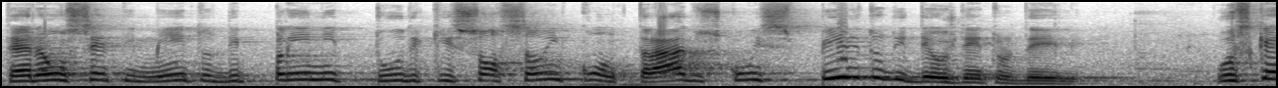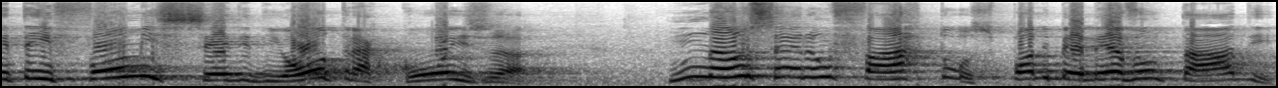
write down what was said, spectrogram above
Terão o sentimento de plenitude que só são encontrados com o Espírito de Deus dentro dele. Os que têm fome e sede de outra coisa não serão fartos. Pode beber à vontade.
